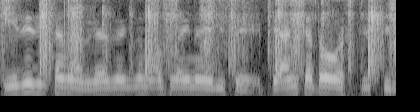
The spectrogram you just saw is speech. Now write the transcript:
কি দিয়ে দিতাম আজকে একজন অফলাইন হয়ে দিছে প্যাঙ্কা তো অস্থির ছিল।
